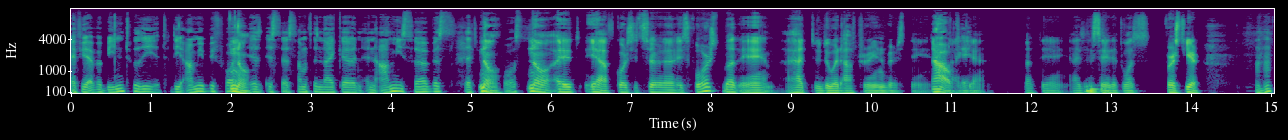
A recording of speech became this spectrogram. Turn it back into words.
Have you ever been to the to the army before? No. Is, is there something like an, an army service that you No. forced? No, it, yeah, of course it's uh, it's forced, but um, I had to do it after university. Like, okay. yeah, but uh, as I said, it was first year. Mhm.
